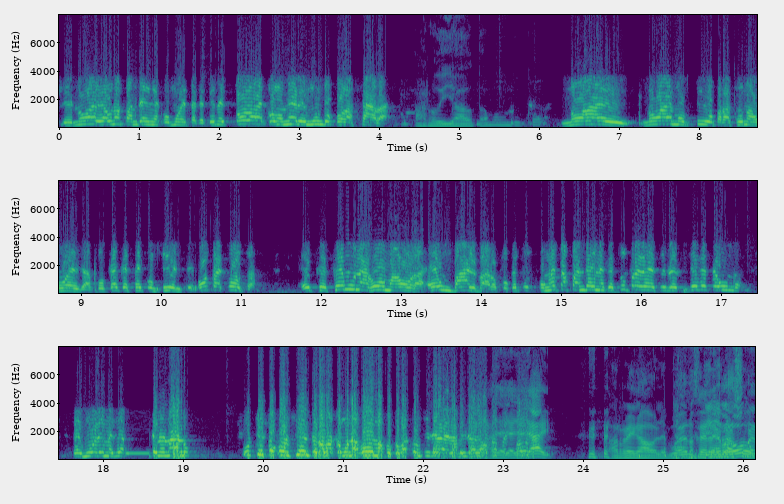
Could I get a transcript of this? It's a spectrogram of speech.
que no haya una pandemia como esta que tiene toda la economía del mundo colapsada arrodillado estamos no hay no hay motivo para hacer una huelga porque hay que ser consciente otra cosa el que quema una goma ahora es un bárbaro, porque con esta pandemia que sufre de eso, llega que uno se muere inmediatamente, hermano. Un tipo consciente no va a tomar una goma porque va a considerar la vida de otra ay, persona. Ay, ay, ay. Arregable. Bueno, se tiene razón.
